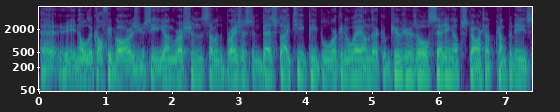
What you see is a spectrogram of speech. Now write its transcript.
in all the coffee bars, you see young Russians, some of the brightest and best IT people working away on their computers, all setting up startup companies,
